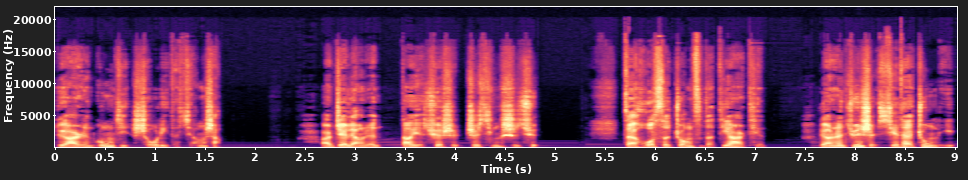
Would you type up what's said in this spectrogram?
对二人供给手里的奖赏。而这两人倒也确实知情识趣，在获赐庄子的第二天，两人均是携带重礼，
